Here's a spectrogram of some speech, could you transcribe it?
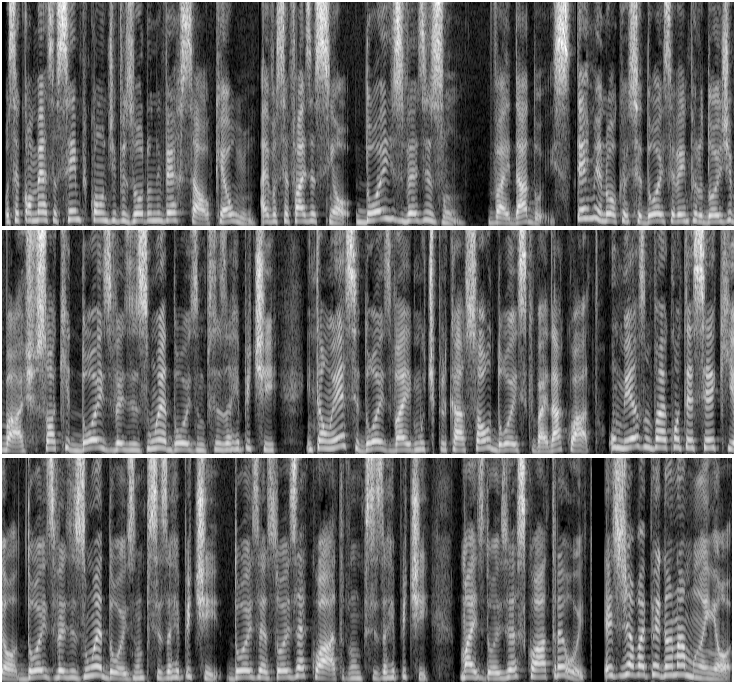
Você começa sempre com o divisor universal, que é o 1. Aí você faz assim, ó, 2 vezes 1 vai dar 2. Terminou com esse 2, você vem para o 2 de baixo. Só que 2 vezes 1 é 2, não precisa repetir. Então, esse 2 vai multiplicar só o 2, que vai dar 4. O mesmo vai acontecer aqui, ó. 2 vezes 1 é 2, não precisa repetir. 2 vezes 2 é 4, não precisa repetir. Mais 2 vezes 4 é 8. Esse já vai pegando a mãe, ó.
